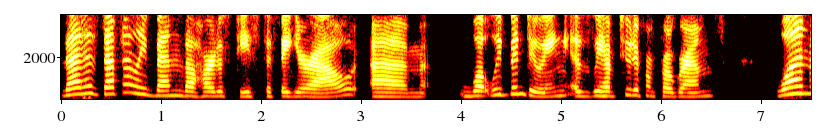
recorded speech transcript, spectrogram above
That has definitely been the hardest piece to figure out. Um, what we've been doing is we have two different programs one,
